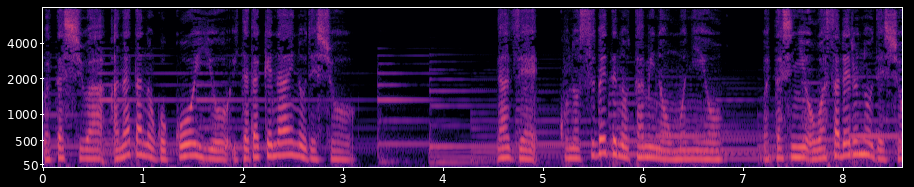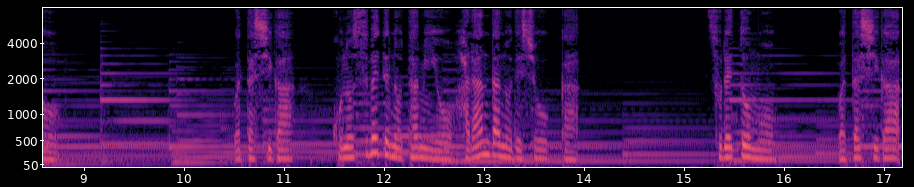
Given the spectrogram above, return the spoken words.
私はあなたのご好意をいただけないのでしょう？なぜこのすべての民の重荷を私に負わされるのでしょう。私がこのすべての民をはらんだのでしょうかそれとも私が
